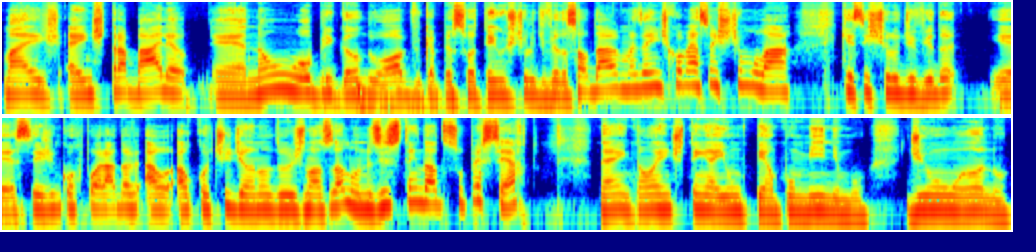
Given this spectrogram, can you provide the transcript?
mas a gente trabalha, é, não obrigando, óbvio, que a pessoa tenha um estilo de vida saudável, mas a gente começa a estimular que esse estilo de vida é, seja incorporado ao, ao cotidiano dos nossos alunos. Isso tem dado super certo, né? Então, a gente tem aí um tempo mínimo de um ano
